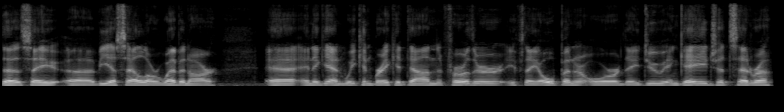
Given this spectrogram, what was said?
the say, uh, VSL or webinar. Uh, and again, we can break it down further if they open or they do engage, etc.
